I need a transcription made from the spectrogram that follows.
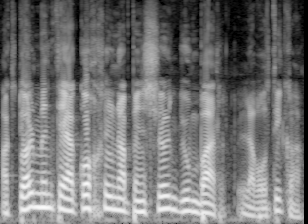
Actualmente acoge una pensión y un bar, La Botica.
